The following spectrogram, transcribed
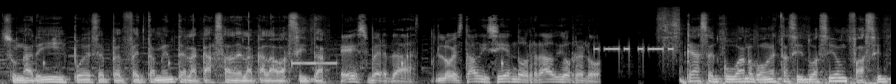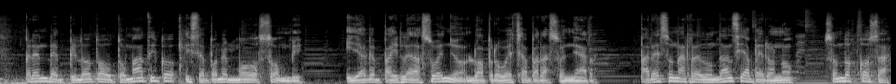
Su nariz puede ser perfectamente la casa de la calabacita. Es verdad, lo está diciendo Radio Reloj. ¿Qué hace el cubano con esta situación? Fácil. Prende el piloto automático y se pone en modo zombie. Y ya que el país le da sueño, lo aprovecha para soñar. Parece una redundancia, pero no. Son dos cosas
